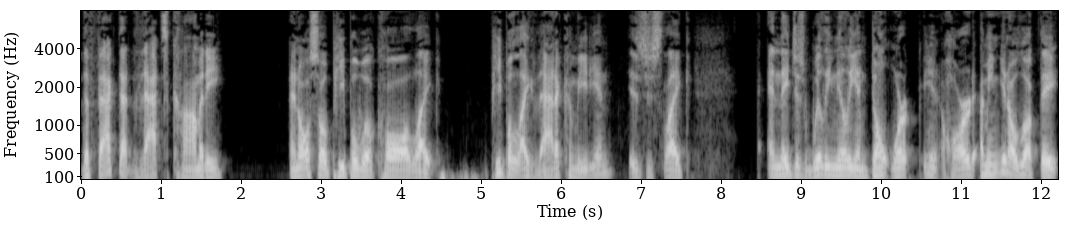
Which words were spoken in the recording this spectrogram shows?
the fact that that's comedy and also people will call like people like that a comedian is just like and they just willy nilly and don't work you know, hard. I mean, you know, look, they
